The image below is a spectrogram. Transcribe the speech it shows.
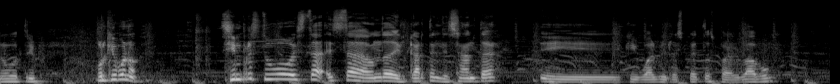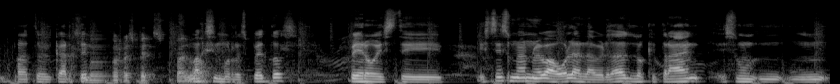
nuevo trip. Porque bueno, siempre estuvo esta, esta onda del cártel de Santa. Eh, que igual mis respetos para el babo. Para todo el cártel. Máximos respetos para el Máximos respetos. Pero este, esta es una nueva ola, la verdad. Lo que traen es un,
